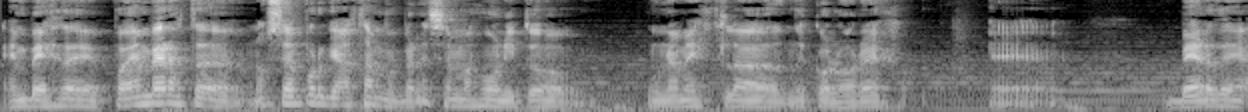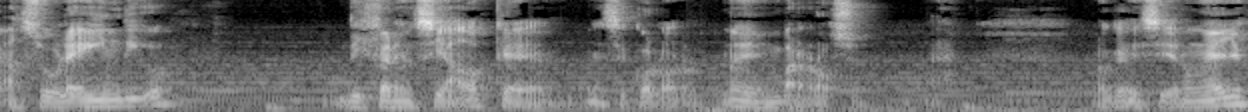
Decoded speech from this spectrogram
En vez de, pueden ver hasta, no sé por qué hasta me parece más bonito una mezcla de colores eh, verde, azul e índigo, diferenciados que ese color medio embarroso. Lo que hicieron ellos.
